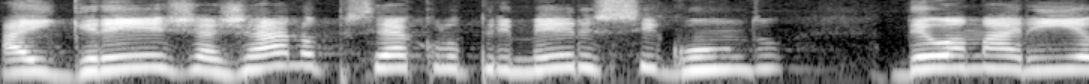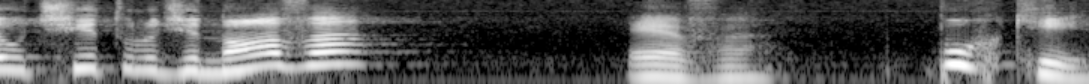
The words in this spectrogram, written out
a igreja, já no século I e II, deu a Maria o título de nova Eva. Por quê?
